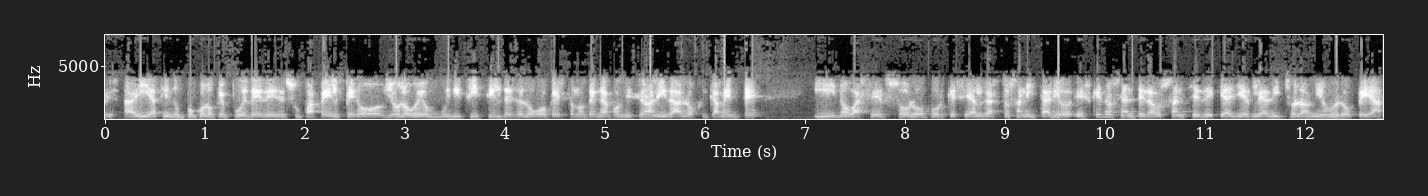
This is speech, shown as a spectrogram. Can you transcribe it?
está ahí haciendo un poco lo que puede de su papel, pero yo lo veo muy difícil, desde luego, que esto no tenga condicionalidad, lógicamente, y no va a ser solo porque sea el gasto sanitario. Es que no se ha enterado Sánchez de que ayer le ha dicho la Unión Europea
